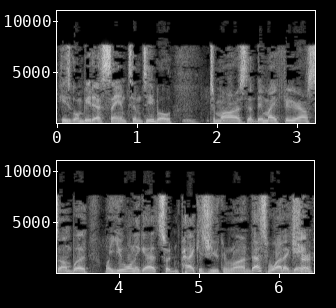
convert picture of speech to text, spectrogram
he's going to be that same Tim Tebow. Mm-hmm. Tomorrow they might figure out something, but when you only got certain packages you can run, that's why that game. Sure.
